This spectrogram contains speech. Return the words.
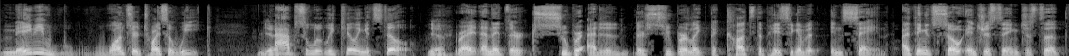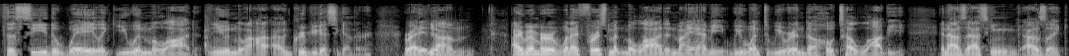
maybe once or twice a week. Yeah. Absolutely killing it still. Yeah. Right? And it, they're super edited. They're super like the cuts, the pacing of it insane. I think it's so interesting just to to see the way like you and Milad, you and Milad, I, I'll group you guys together. Right. Yeah. Um I remember when I first met Milad in Miami, we went to we were in the hotel lobby and I was asking I was like,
